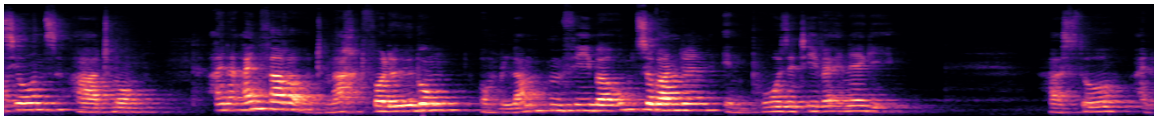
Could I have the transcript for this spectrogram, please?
Affirmationsatmung. Eine einfache und machtvolle Übung, um Lampenfieber umzuwandeln in positive Energie. Hast du eine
